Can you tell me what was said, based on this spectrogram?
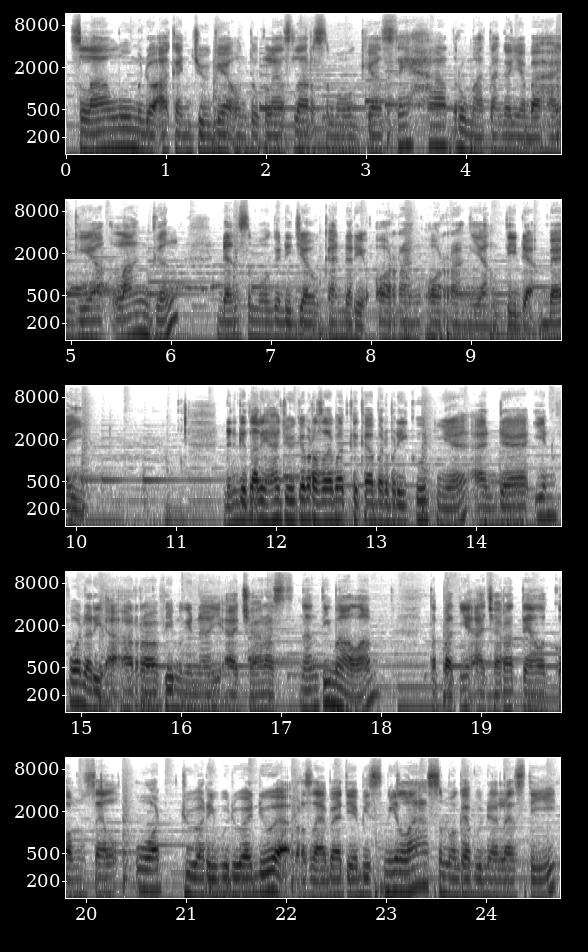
Selalu mendoakan juga untuk Leslar semoga sehat, rumah tangganya bahagia, langgeng, dan semoga dijauhkan dari orang-orang yang tidak baik. Dan kita lihat juga persahabat ke kabar berikutnya, ada info dari A.A. Raffi mengenai acara nanti malam tepatnya acara Telkomsel World 2022. Persahabat ya, bismillah, semoga Bunda Lesti,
